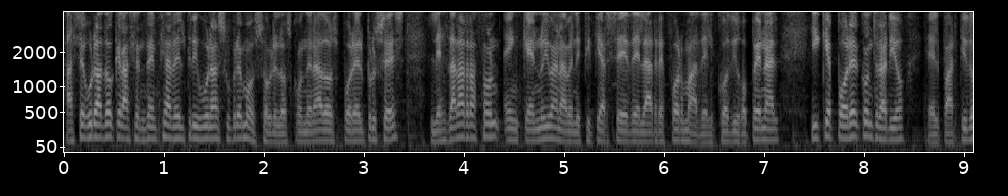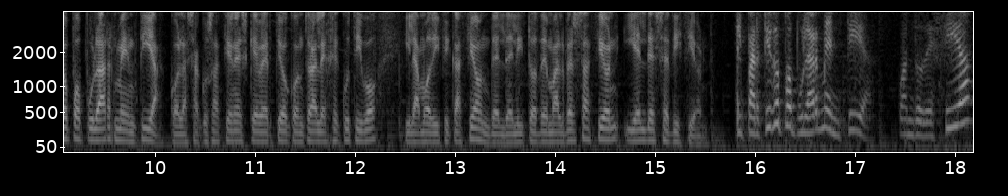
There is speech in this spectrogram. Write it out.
ha asegurado que la sentencia del Tribunal Supremo sobre los condenados por el Prusés les da la razón en que no iban a beneficiarse de la reforma del Código Penal y que, por el contrario, el Partido Popular mentía con las acusaciones que vertió contra el Ejecutivo y la modificación del delito de malversación y el de sedición. El Partido Popular mentía cuando decía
